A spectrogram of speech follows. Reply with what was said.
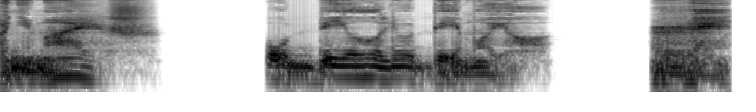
Понимаешь, убил любимую женщину.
